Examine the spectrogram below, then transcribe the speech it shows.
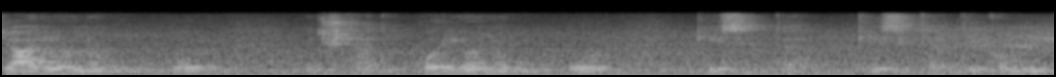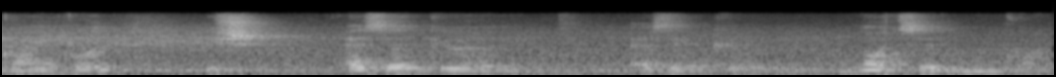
gyári anyagokból, vagyis tehát ipari anyagokból készített, készítették a munkáikat, és ezek, ezek nagyszerű munkák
